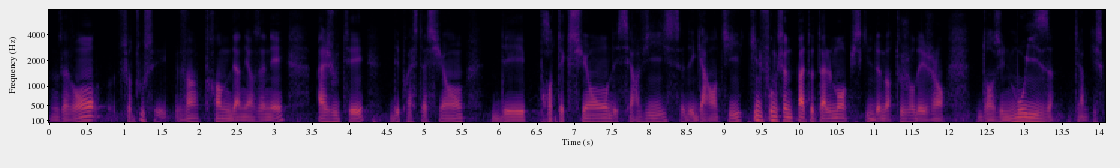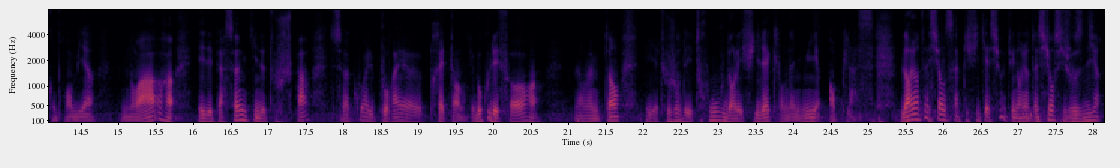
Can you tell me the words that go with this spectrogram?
Nous avons, surtout ces 20-30 dernières années, ajouté des prestations, des protections, des services, des garanties, qui ne fonctionnent pas totalement puisqu'il demeure toujours des gens dans une mouise, terme qui se comprend bien, noire, et des personnes qui ne touchent pas ce à quoi elles pourraient euh, prétendre. Il y a beaucoup d'efforts, mais en même temps, il y a toujours des trous dans les filets que l'on a mis en place. L'orientation de simplification est une orientation, si j'ose dire,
